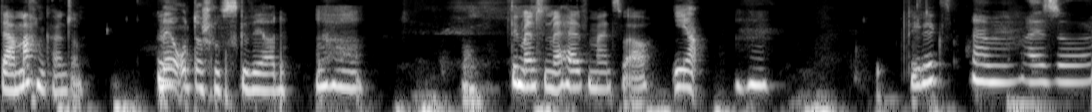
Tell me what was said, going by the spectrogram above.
da machen könnte? Mehr Unterschlupf gewähren. Mhm. Den Menschen mehr helfen, meinst du auch? Ja. Mhm. Felix? Ähm, also,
